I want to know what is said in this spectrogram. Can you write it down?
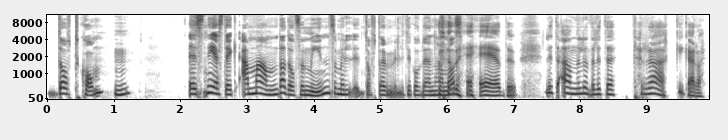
dot com. Mm. eh, snedstreck Amanda då för min som är, doftar lite godare än Hannas. Nej du, lite annorlunda, lite tråkigare.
